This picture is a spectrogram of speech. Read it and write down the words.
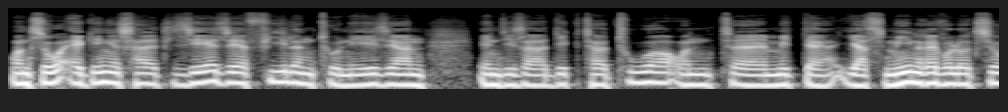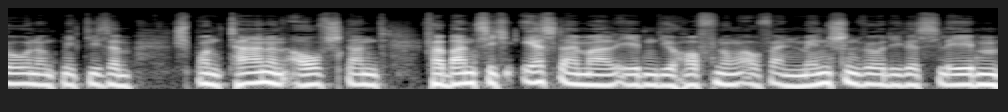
Und so erging es halt sehr, sehr vielen Tunesiern in dieser Diktatur und äh, mit der Jasmin-Revolution und mit diesem spontanen Aufstand verband sich erst einmal eben die Hoffnung auf ein menschenwürdiges Leben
